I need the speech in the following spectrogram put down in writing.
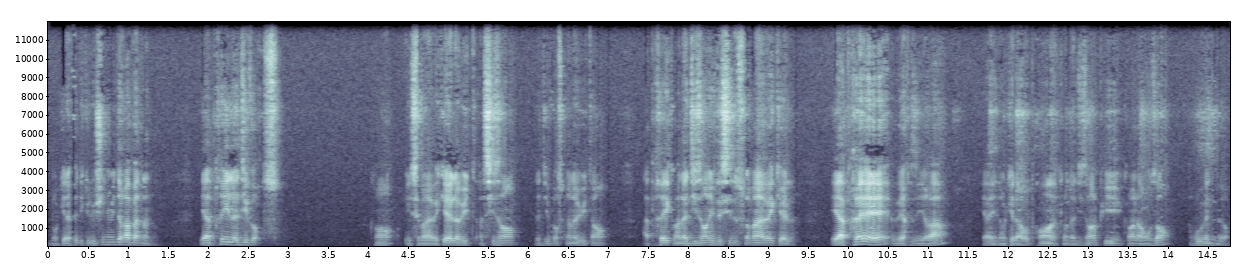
Donc il a fait des kilushin de Rabanan. Et après, il la divorce. Quand il s'est marié avec elle à, 8, à 6 ans, il a divorce quand elle a 8 ans. Après, quand elle a 10 ans, il décide de se marier avec elle. Et après, vers Zira, et donc il la reprend quand elle a 10 ans, et puis quand elle a 11 ans, Rouven meurt.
